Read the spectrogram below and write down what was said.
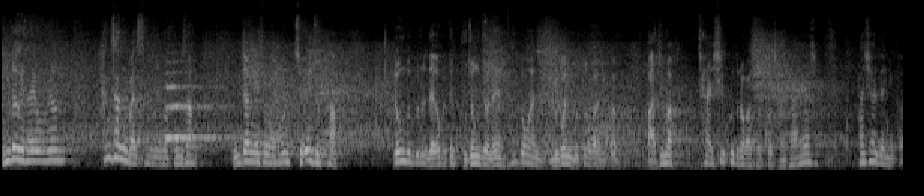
공장에서 해보면 항상 말씀드리지만 공상 공장에서 보면 제일 좋다. 이런 분들은 내가 볼 땐 구정 전에 한동안 물건이 못 들어가니까 마지막 차에 싣고 들어가서 또 장사해야 하셔야 되니까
